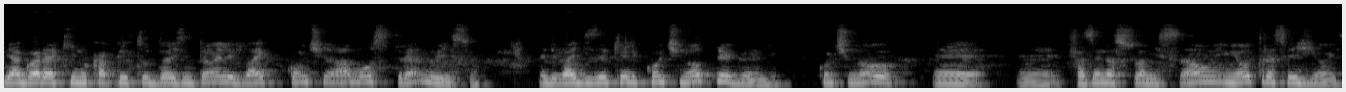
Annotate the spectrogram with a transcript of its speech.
E agora aqui no capítulo 2, então, ele vai continuar mostrando isso. Ele vai dizer que ele continuou pregando, continuou é, é, fazendo a sua missão em outras regiões.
